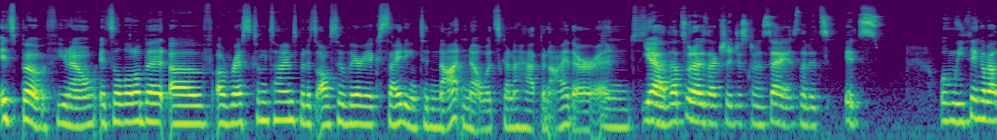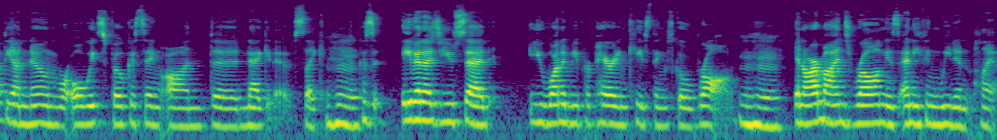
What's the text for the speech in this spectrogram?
it's both, you know. It's a little bit of a risk sometimes, but it's also very exciting to not know what's going to happen either. And yeah, that's what I was actually just going to say is that it's it's when we think about the unknown, we're always focusing on the negatives. Like because mm-hmm. even as you said, you want to be prepared in case things go wrong. Mm-hmm. In our minds, wrong is anything we didn't plan.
